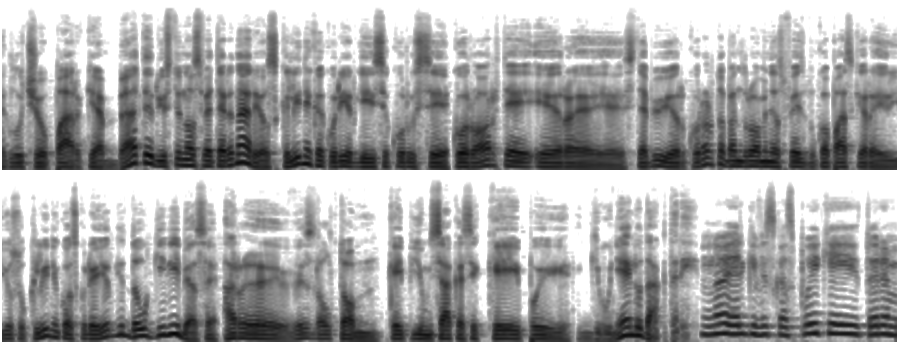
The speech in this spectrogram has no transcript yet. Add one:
eglučių parke, bet ir Justinos veterinarijos klinika, kuri irgi įsikūrusi kurorte ir stebiu ir kurorto bendruomenės Facebook'o paskyrą ir jūsų klinikos, kurie irgi daug gyvybės. Ar vis dėlto, kaip jums sekasi kaip gyvūnėlių daktariai? Nu, irgi viskas puikiai, turim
